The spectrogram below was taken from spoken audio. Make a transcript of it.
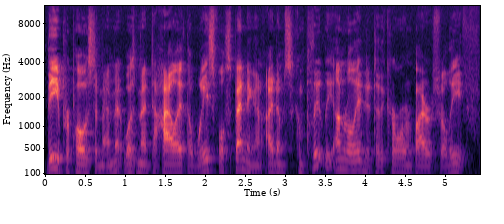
The proposed amendment was meant to highlight the wasteful spending on items completely unrelated to the coronavirus relief.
